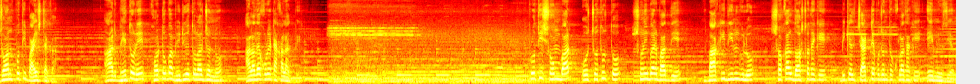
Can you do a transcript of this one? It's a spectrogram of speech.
জনপ্রতি বাইশ টাকা। আর ভেতরে ফটো বা ভিডিও তোলার জন্য আলাদা করে টাকা লাগবে। প্রতি সোমবার ও চতুর্থ শনিবার বাদ দিয়ে বাকি দিনগুলো সকাল দশটা থেকে বিকেল চারটে পর্যন্ত খোলা থাকে এই মিউজিয়াম।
